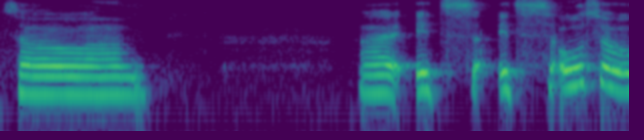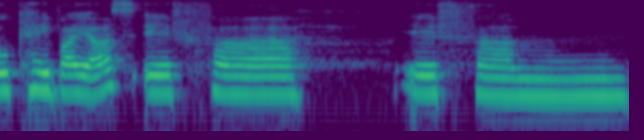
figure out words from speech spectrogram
So um, uh, it's it's also okay by us if uh, if um,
